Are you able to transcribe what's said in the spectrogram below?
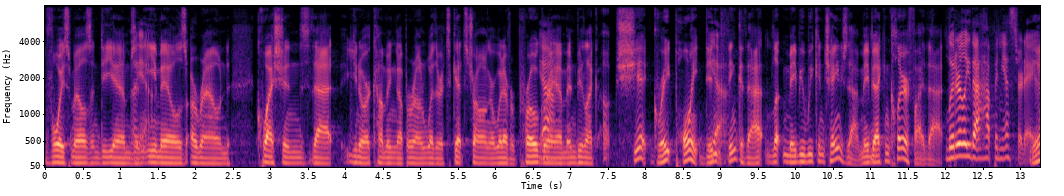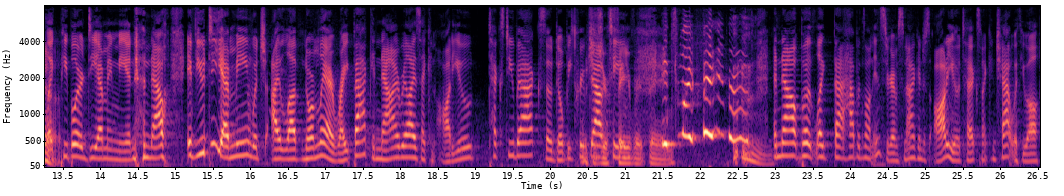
voicemails and DMs oh, and Oh, yeah. emails around questions that you know are coming up around whether it's Get Strong or whatever program, and being like, "Oh shit, great point. Didn't Yeah. think of that. Let, maybe we can change that. Maybe I can clarify that." Literally, that happened yesterday. Yeah. Like people are DMing me, and now if you DM me, which I love, normally I write back, and now I realize I can audio text you back. So don't be creeped Which out. your team. favorite thing. It's my favorite. and now, but like that happens on Instagram, so now I can just audio text and I can chat with you all.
